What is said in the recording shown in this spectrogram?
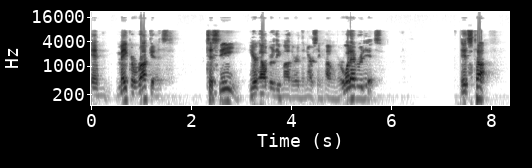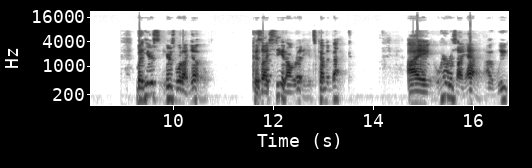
and make a ruckus to see your elderly mother in the nursing home or whatever it is. It's tough. But here's here's what I know because I see it already. It's coming back. I where was I at? I, we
